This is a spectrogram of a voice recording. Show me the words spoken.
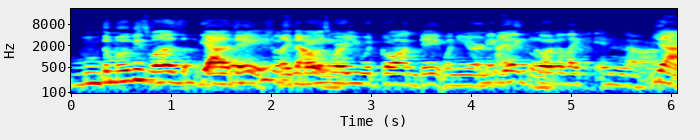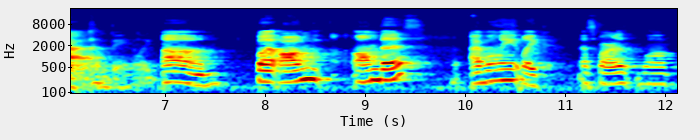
the movies was Yeah, the, date. was like the that was where you would go on date when you're in Maybe high like school. go to like in uh, Yeah. or something like. Um, but on on this, I've only like as far as well,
